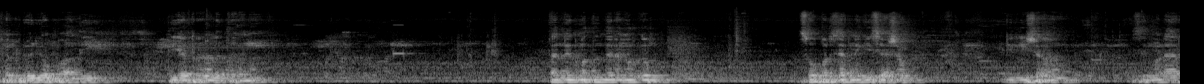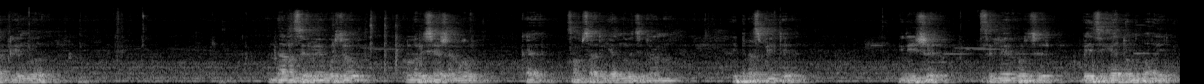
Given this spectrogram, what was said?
ഫെബ്രുവരി ഒമ്പതാം തീയതി തിയേറ്ററുകളിൽ എത്തുകയാണ്. തന്നിർമ്മത്തും ദിനങ്ങൾക്കും സൂപ്പർ ചരണയ്ക്ക് ശേഷം ഗിരീഷാണ് സിനിമ ഡയറക്റ്റ് ചെയ്യുന്നത്. എന്താണ് സിനിമയെക്കുറിച്ച് ഉള്ള വിശേഷങ്ങളും ഒക്കെ സംസാരിക്കാമെന്ന് വെച്ചിട്ടാണ് ഈ പ്രസ് മീറ്റ് ഗിരീഷ് സിനിമയെക്കുറിച്ച് ബേസിക്കായിട്ടൊന്ന് പറയും.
